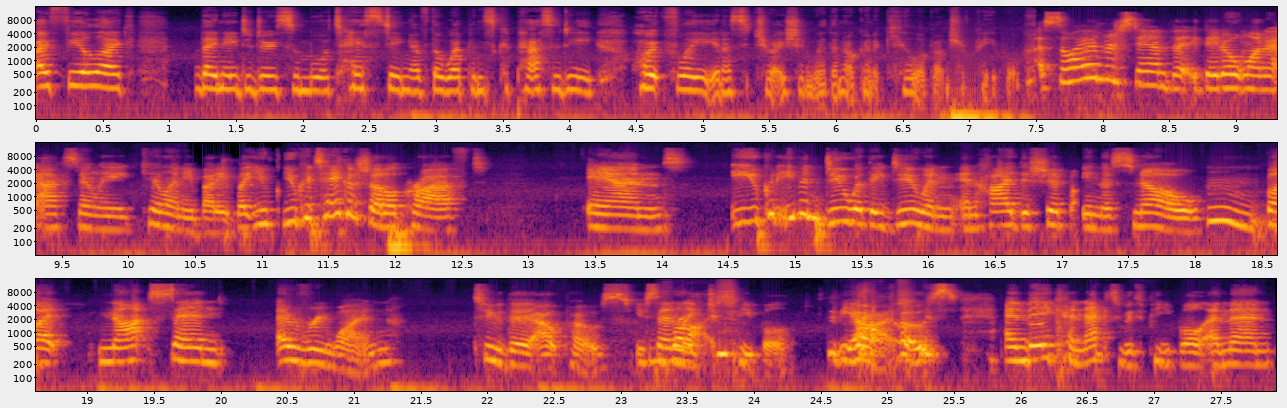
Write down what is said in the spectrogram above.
I feel like they need to do some more testing of the weapon's capacity, hopefully, in a situation where they're not going to kill a bunch of people. so I understand that they don't want to accidentally kill anybody, but you you could take a shuttlecraft and you could even do what they do and, and hide the ship in the snow, Mm. but not send everyone to the outpost. You send like two people to the Right. outpost and they connect with people and then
